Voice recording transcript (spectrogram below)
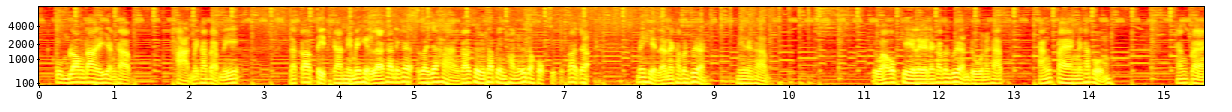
ๆคุมร่องได้หรือยังครับ ผ่านไหมครับแบบนี้ แล้วก็ติดกันเนี่ยไม่เห็นแล้วถ้านี่แค่ระยะห่างก็คือ ถ้าเป็นพันนี่ก็จะ 60 ก็จะไม่เห็นแล้วนะครับเพื่อนๆนี่นะครับถือว่าโอเคเลยนะครับเพื่อนๆดูนะครับ ทั้งแปลงนะครับผมทั้งแปลง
